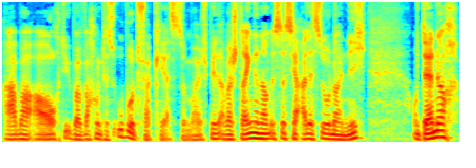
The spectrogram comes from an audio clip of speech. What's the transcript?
aber auch die Überwachung des U-Boot-Verkehrs zum Beispiel. Aber streng genommen ist das ja alles so neu nicht. Und dennoch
